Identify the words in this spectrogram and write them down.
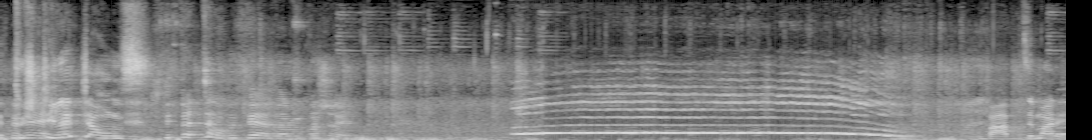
একটু স্টিলের চামচ। চামচে যাব পাশে। বাপ যে মারে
